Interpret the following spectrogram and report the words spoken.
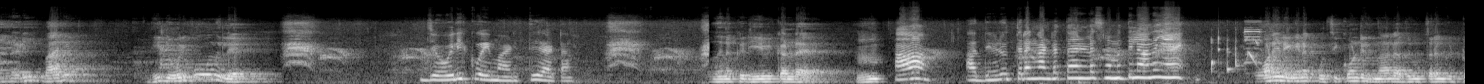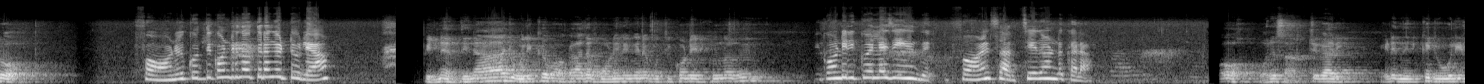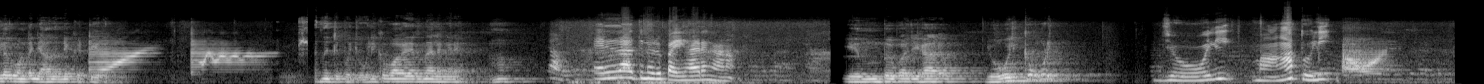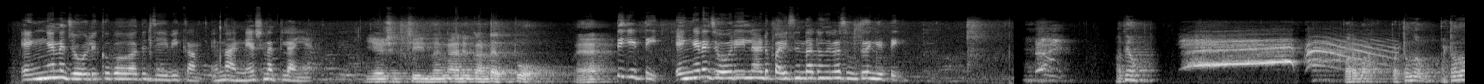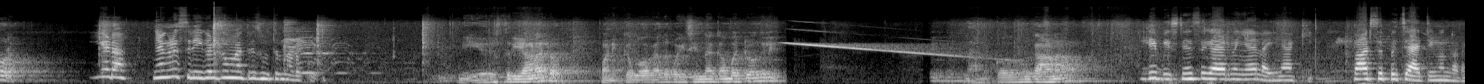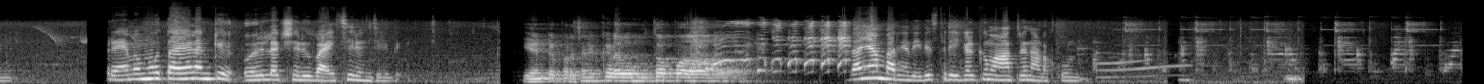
അല്ലടി ഭാര്യ നീ ജോലിക്ക് പോകുന്നില്ലേ? ജോലിക്ക് പോയി മടുത്ത് ചേട്ടാ. നിനക്ക് ജീവിക്കണ്ടേ? ആ അതിനൊരു ഉത്തരം കണ്ടെത്താനുള്ള ശ്രമത്തിലാണ് ഞാൻ. ഫോണിൽ ഇങ്ങനെ കുത്തിക്കൊണ്ടിരുന്നാൽ അതിന് ഉത്തരം കിട്ടുമോ ഫോണിൽ കുത്തിക്കൊണ്ടിരുന്ന ഉത്തരം കിട്ടൂല. പിന്നെ എന്തിനാ ജോലിക്ക് പോകാതെ ഫോണിൽ ഇങ്ങനെ കുത്തിക്കൊണ്ടിരിക്കുന്നത്? കുത്തിക്കൊണ്ടിരിക്കുവല്ലേ ചെയ്യുന്നത്? ഫോണിൽ സെർച്ച് ചെയ്തുകൊണ്ടിരിക്കല ഓ ഒരു സെർച്ചുകാരി എടി നിനക്ക് ജോലിയുള്ളത് കൊണ്ട് ഞാൻ നിന്നെ കെട്ടിയത് എന്നിട്ട് ഇപ്പോൾ ജോലിക്ക് പോകാതിരുന്നാൽ എങ്ങനെയാ എല്ലാത്തിനും ഒരു പരിഹാരം കാണാം. എന്ത് പരിഹാരം? ജോലിക്ക് കൂടി. ജോലി മാ തൊലി എങ്ങനെ ജോലിക്ക് പോകാതെ ജീവിക്കാം എന്ന അന്വേഷണത്തിലാണ് ഞാൻ. അന്വേഷിച്ച് ഇന്നെങ്ങാനും കണ്ടെത്തുവോ? ഏ? കിട്ടി കിട്ടി. എങ്ങനെ ജോലി ഇല്ലാണ്ട് പൈസ ഉണ്ടാക്കുന്ന സൂത്രം കിട്ടി. അതെയോ? പറ പറ. പെട്ടെന്ന് പെട്ടെന്ന് പറ. ഈയടാ ഞങ്ങൾ സ്ത്രീകൾക്ക് മാത്രമേ സൂത്രം നടക്കൂ. നീ ഒരു സ്ത്രീയാണല്ലോ. പണിക്ക് പോകാതെ പൈസ ഉണ്ടാക്കാൻ പറ്റുമെങ്കിൽ നമുക്കതൊന്ന് കാണാം. വലിയ ബിസിനസ്സുകാരനെ ഞാൻ ലൈനാക്കി. വാട്സപ്പ് ചാറ്റിങ്ങും തുടങ്ങി. പ്രേമമൂത്തായാൽ എനിക്ക് ഒരു ലക്ഷം രൂപ അയച്ചു ചെയ്ത്. എന്റെ പ്രശ്നക്കിടവ് മുത്തപ്പ. അതാ ഞാൻ പറഞ്ഞത് ഇത് സ്ത്രീകൾക്ക് മാത്രമേ നടക്കൂന്ന്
